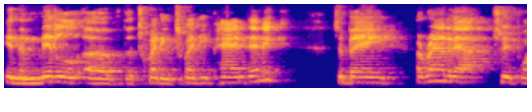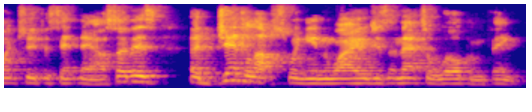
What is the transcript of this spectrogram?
in the middle of the 2020 pandemic to being around about 2.2% now. So there's a gentle upswing in wages, and that's a welcome thing.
